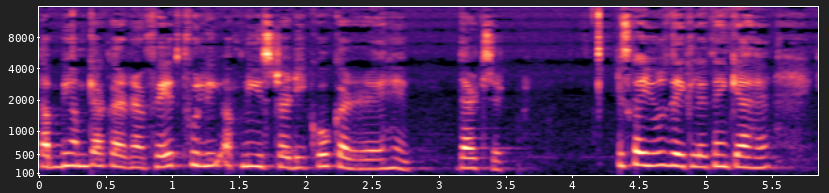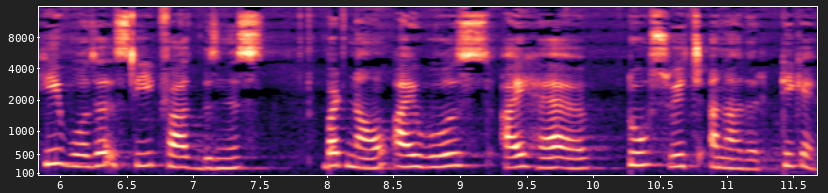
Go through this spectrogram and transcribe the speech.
तब भी हम क्या कर रहे हैं? फेथफुली अपनी स्टडी को कर रहे हैं। दैट्स इट इसका यूज़ देख लेते हैं क्या है। He was a street fast business but now I was I have to switch another ठीक है?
